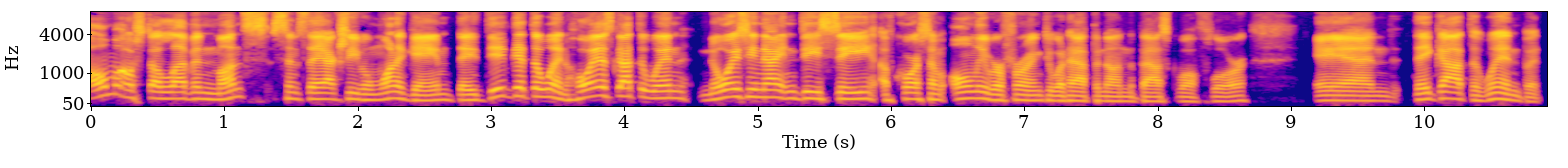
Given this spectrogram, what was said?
almost 11 months since they actually even won a game. They did get the win. Hoyas got the win. Noisy night in DC. Of course, I'm only referring to what happened on the basketball floor. And they got the win, but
